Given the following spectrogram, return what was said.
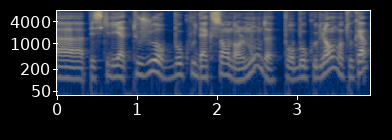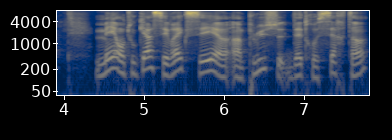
euh, puisqu'il y a toujours beaucoup d'accents dans le monde, pour beaucoup de langues en tout cas. Mais en tout cas, c'est vrai que c'est un plus d'être certain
